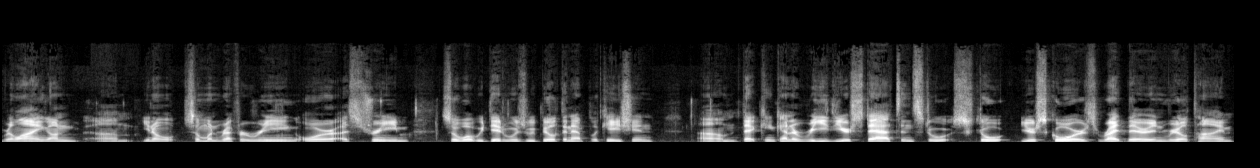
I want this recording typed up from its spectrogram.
relying on um, you know someone refereeing or a stream. So what we did was we built an application um, that can kind of read your stats and store, store your scores right there in real time,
